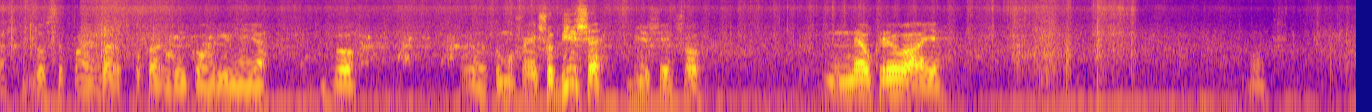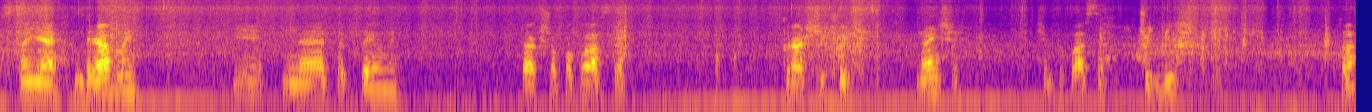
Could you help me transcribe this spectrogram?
Так, досипаю. Зараз покажу до якого рівня я його. е, Тому що якщо більше, більше, якщо не вкриває, от, стає дряблий і неефективний. Так що покласти краще чуть менше, чим покласти чуть більше. Так.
